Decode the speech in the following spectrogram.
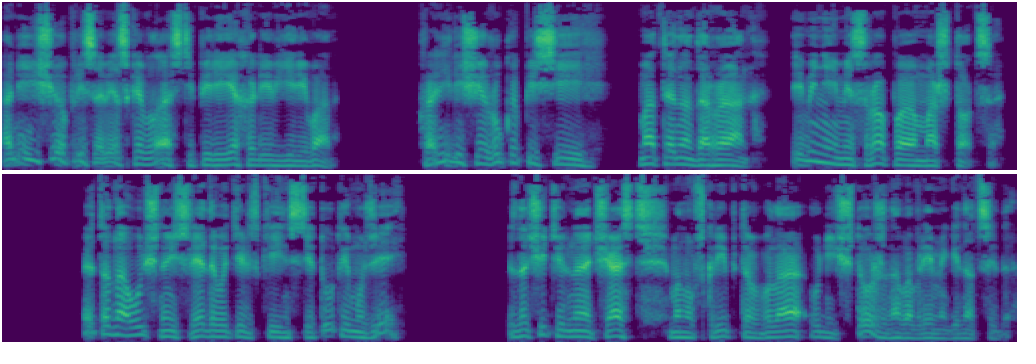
Они еще при советской власти переехали в Ереван. Хранилище рукописей Матена Даран имени Месропа Маштоца. Это научно-исследовательский институт и музей. Значительная часть манускриптов была уничтожена во время геноцида.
